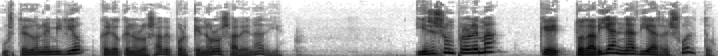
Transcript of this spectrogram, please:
Usted, don Emilio, creo que no lo sabe, porque no lo sabe nadie. Y ese es un problema que todavía nadie ha resuelto.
